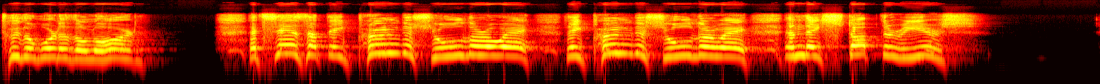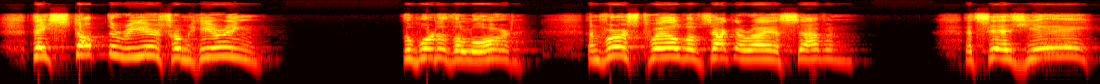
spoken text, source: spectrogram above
to the word of the Lord. It says that they pulled the shoulder away. They pulled the shoulder away and they stopped their ears. They stopped their ears from hearing the word of the Lord. In verse 12 of Zechariah 7, it says, Yea,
